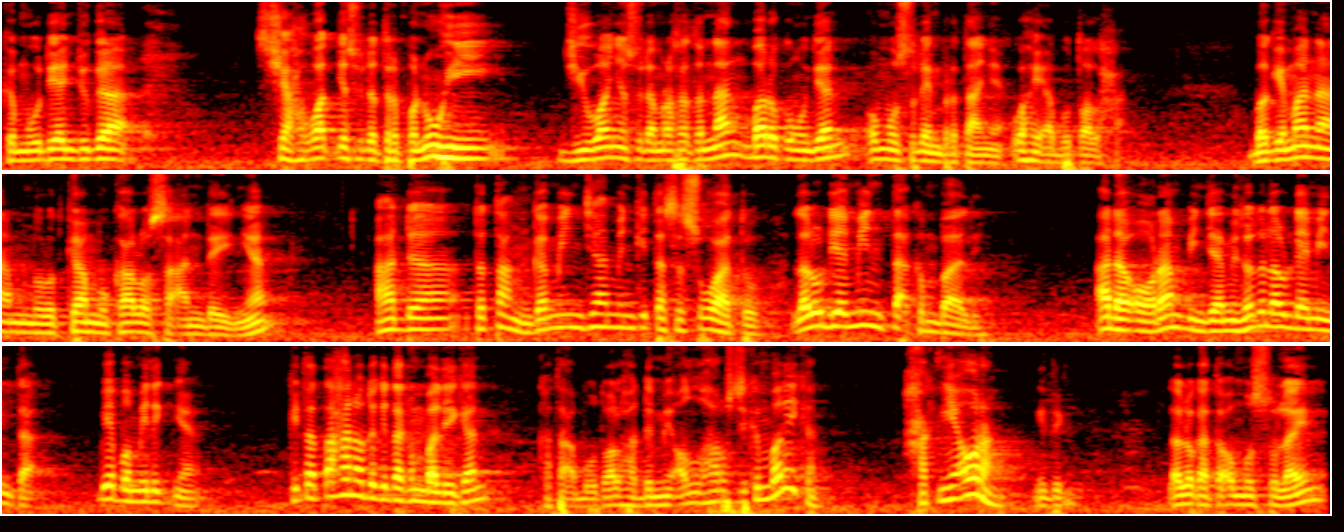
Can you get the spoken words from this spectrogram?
kemudian juga syahwatnya sudah terpenuhi, jiwanya sudah merasa tenang, baru kemudian Ummu Sulaim bertanya, "Wahai Abu Talha, bagaimana menurut kamu kalau seandainya ada tetangga minjamin kita sesuatu, lalu dia minta kembali. Ada orang pinjamin sesuatu lalu dia minta, dia pemiliknya. Kita tahan atau kita kembalikan? Kata Abu Talha, demi Allah harus dikembalikan. Haknya orang, gitu. Lalu kata Ummu Sulaim,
